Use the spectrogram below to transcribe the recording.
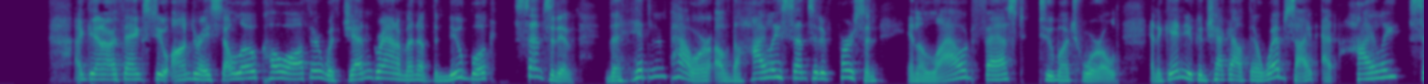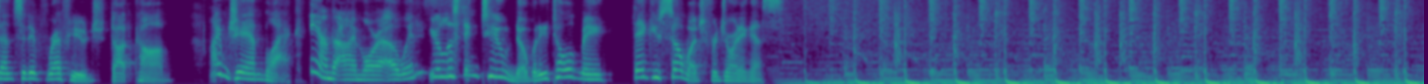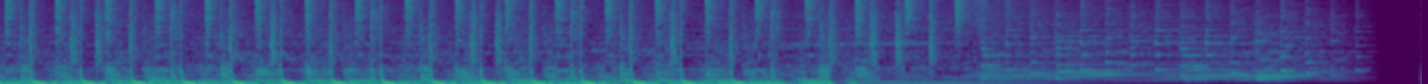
Again, our thanks to Andre Solo, co-author with Jenn Granneman of the new book, Sensitive, The Hidden Power of the Highly Sensitive Person in a Loud, Fast, Too Much World. And again, you can check out their website at highlysensitiverefuge.com. I'm Jan Black. And I'm Laura Owen. You're listening to Nobody Told Me. Thank you so much for joining us.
